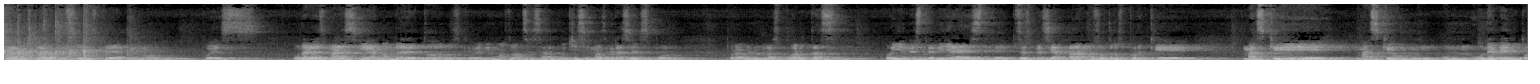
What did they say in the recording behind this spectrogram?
Claro, claro que sí, este amigo. Pues una vez más y a nombre de todos los que venimos, don César, muchísimas gracias por, por abrirnos las puertas hoy en este día este, pues, especial para nosotros porque más que, más que un, un, evento,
